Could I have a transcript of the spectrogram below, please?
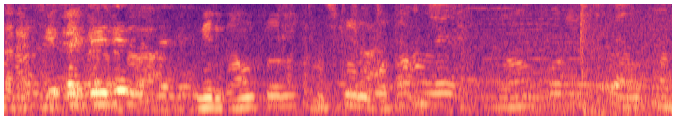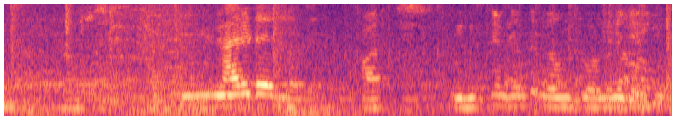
ఫ్లోర్ చేపట్టారు గ్రౌండ్ ఫ్లోర్ ఎక్కలేరు లోపల మీరు గ్రౌండ్ ఫ్లోర్ నుంచి ఫస్ట్ ఫ్లోర్ పోతాం లేదు గ్రౌండ్ ఫ్లోర్ నుంచి వెళ్తున్నాం కారిడార్లోకి ఫస్ట్ ఇన్సిడెంట్ అయితే గ్రౌండ్ ఫ్లోర్లోనే జరిగింది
